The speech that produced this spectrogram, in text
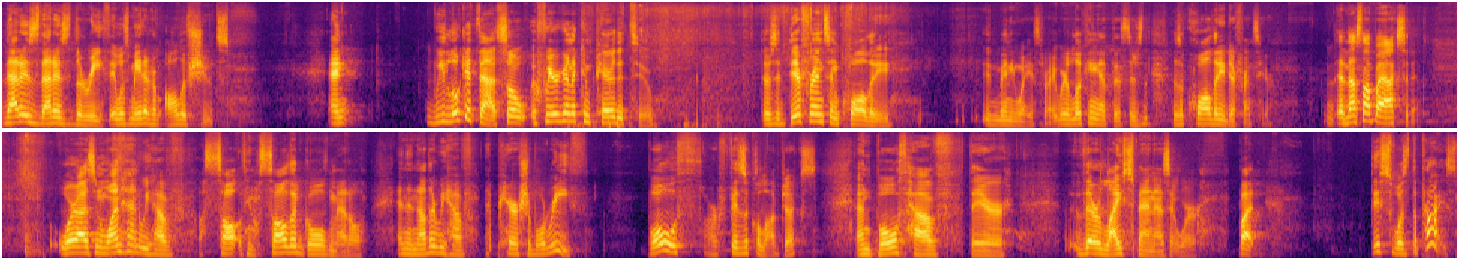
that is, that is the wreath. It was made out of olive shoots. And we look at that. So if we are going to compare the two, there's a difference in quality in many ways, right? We're looking at this. There's, there's a quality difference here. And that's not by accident. Whereas in one hand we have a sol- you know, solid gold medal, and another we have a perishable wreath. Both are physical objects, and both have their, their lifespan, as it were. But this was the prize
